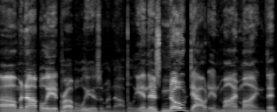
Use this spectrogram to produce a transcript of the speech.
uh, monopoly, it probably is a monopoly. And there's no doubt in my mind that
